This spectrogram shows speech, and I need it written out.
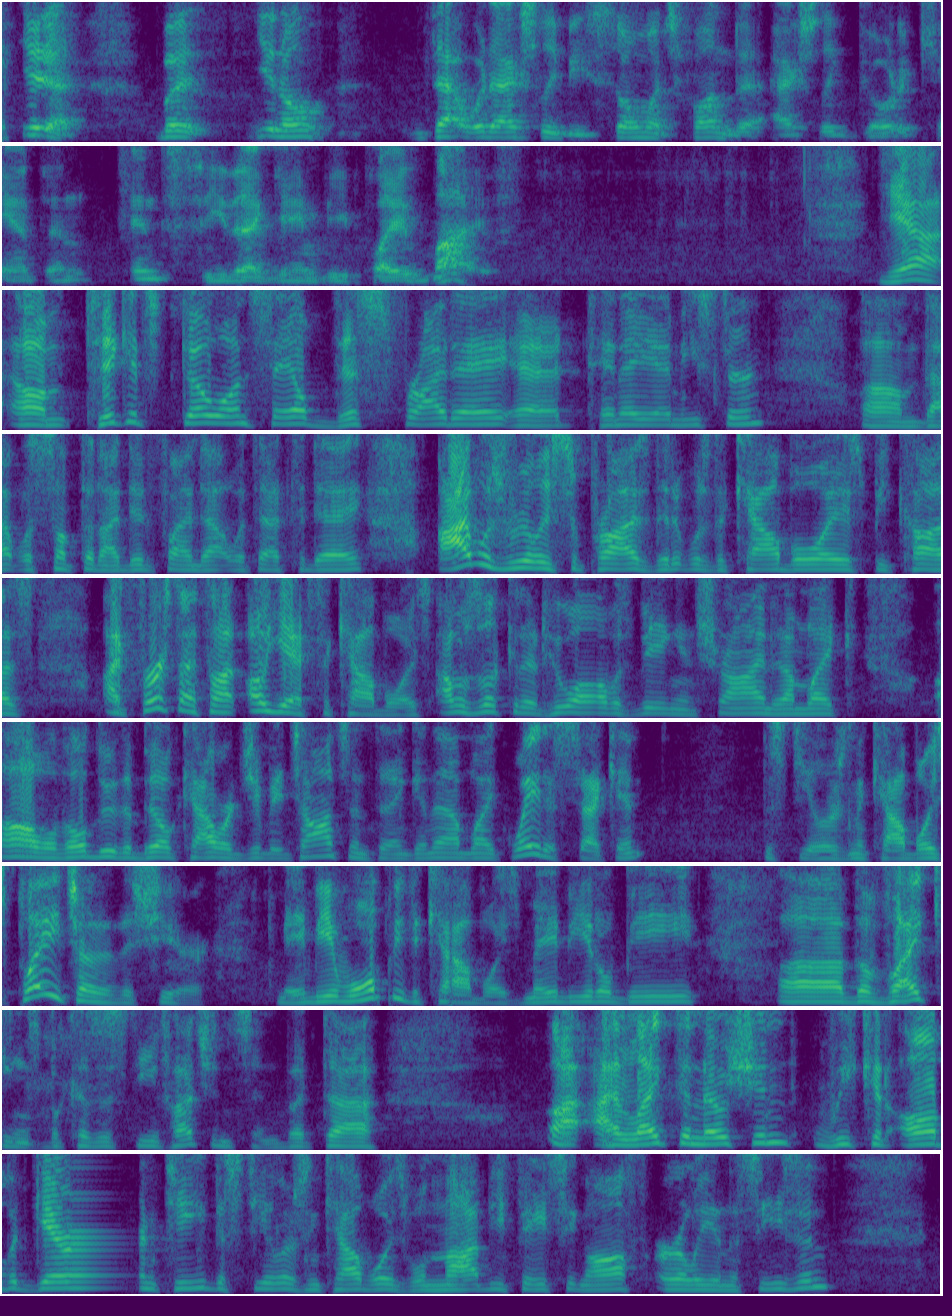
yeah. But, you know, that would actually be so much fun to actually go to Canton and see that game be played live. Yeah. Um, tickets go on sale this Friday at 10 a.m. Eastern. Um, that was something I did find out with that today. I was really surprised that it was the Cowboys because at first I thought, oh, yeah, it's the Cowboys. I was looking at who all was being enshrined, and I'm like, oh, well, they'll do the Bill Cowher, Jimmy Johnson thing. And then I'm like, wait a second. The Steelers and the Cowboys play each other this year. Maybe it won't be the Cowboys. Maybe it'll be uh, the Vikings because of Steve Hutchinson. But uh, I, I like the notion. We could all but guarantee the Steelers and Cowboys will not be facing off early in the season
